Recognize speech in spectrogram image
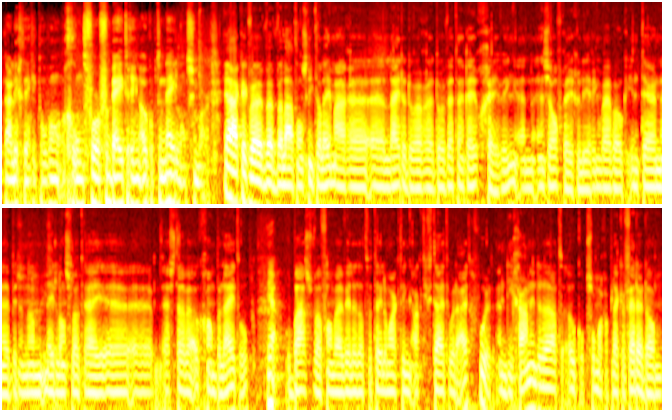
daar ligt denk ik nog wel een grond voor verbetering ook op de Nederlandse markt. Ja, kijk, we, we, we laten ons niet alleen maar leiden door, door wet en regelgeving en, en zelfregulering. We hebben ook intern binnen een Nederlandse loterij stellen wij ook gewoon beleid op. Ja. Op basis waarvan wij willen dat we telemarketingactiviteiten worden uitgevoerd. En die gaan inderdaad ook op sommige plekken verder dan,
